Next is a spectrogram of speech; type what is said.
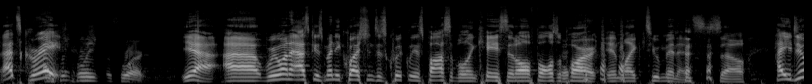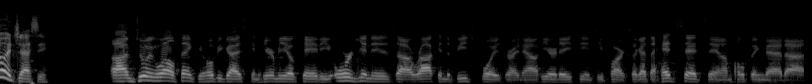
That's great. can't believe this worked. Yeah, uh, we want to ask you as many questions as quickly as possible in case it all falls apart in like two minutes. So, how you doing, Jesse? I'm doing well, thank you. Hope you guys can hear me okay. The organ is uh, rocking the Beach Boys right now here at AT&T Park. So I got the headsets in. I'm hoping that uh,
